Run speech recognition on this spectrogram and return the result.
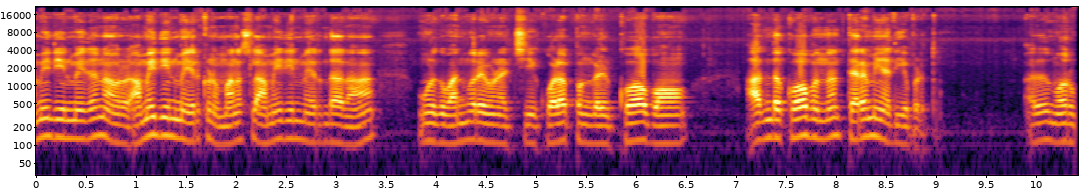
அமைதியின்மை தான் அவர் அமைதியின்மை இருக்கணும். மனசில் அமைதியின்மை இருந்தால் தான் உங்களுக்கு வன்முறை உணர்ச்சி குழப்பங்கள் கோபம் அந்த கோபம் தான் திறமையை அதிகப்படுத்தும். அது ஒரு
